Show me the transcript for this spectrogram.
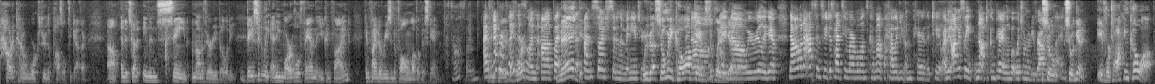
how to kind of work through the puzzle together. Um, and it's got an insane amount of variability. Basically, any Marvel fan that you can find can find a reason to fall in love with this game. That's awesome. I've you never played played, this one, uh, but Meg! th- I'm so interested in the miniature. We've got so many co-op games to play together. I know, we really do. Now I want to ask, since we just had two Marvel ones come up, how would you compare the two? I mean, obviously not to compare them, but which one would you rather So, play? so again, if we're talking co-op,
